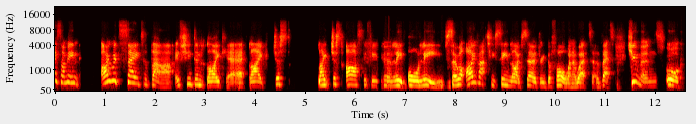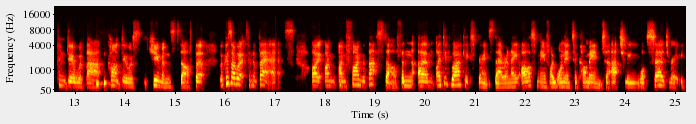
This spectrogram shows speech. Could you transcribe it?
is, I mean, I would say to that, if she didn't like it, like just like just ask if you can leave or leave. So I've actually seen live surgery before when I worked at a vet. Humans, or oh, can deal with that, can't deal with human stuff. But because I worked in a vet, I, am I'm, I'm fine with that stuff. And um, I did work experience there, and they asked me if I wanted to come in to actually what surgery,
